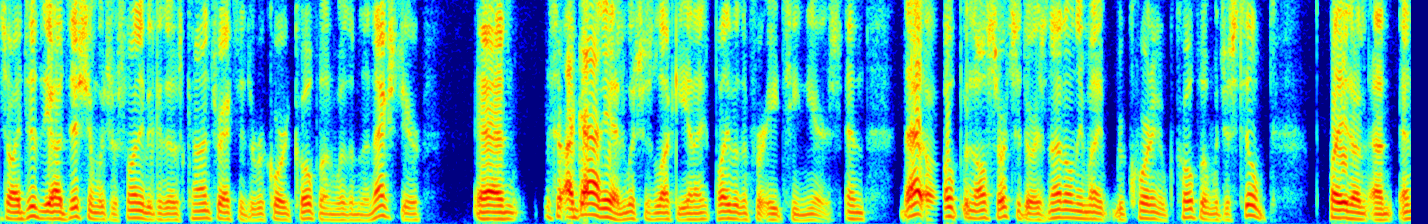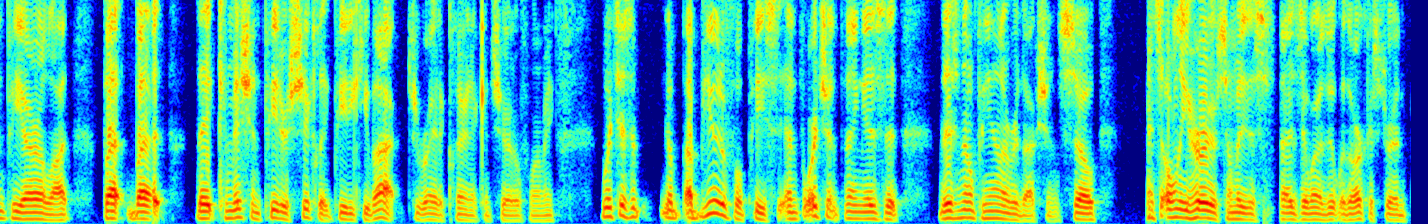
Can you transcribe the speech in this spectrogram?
So I did the audition, which was funny because I was contracted to record Copland with him the next year. And so I got in, which was lucky, and I played with him for 18 years. And that opened all sorts of doors, not only my recording of Copland, which is still played on, on NPR a lot, but but they commissioned Peter Schickele, P.D.Q. Bach, to write a clarinet concerto for me, which is a, a beautiful piece. The unfortunate thing is that there's no piano reduction. So it's only heard if somebody decides they want to do it with orchestra, and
